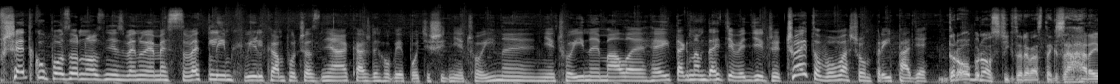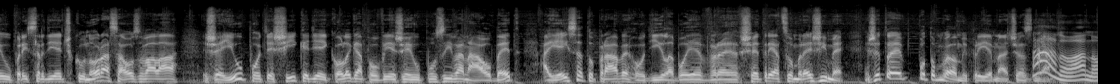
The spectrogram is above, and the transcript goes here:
Všetku pozornosť dnes venujeme svetlým chvíľkam počas dňa. Každého vie potešiť niečo iné, niečo iné malé. Hej, tak nám dajte vedieť, že čo je to vo vašom prípade. Drobnosti, ktoré vás tak zahrajú pri srdiečku. Nora sa ozvala, že ju poteší, keď jej kolega povie, že ju pozýva na obed a jej sa to práve hodí, lebo je v šetriacom režime. Že to je potom veľmi príjemná časť dňa. Áno, áno,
